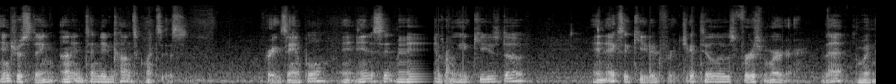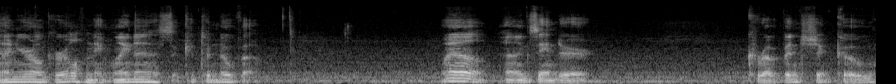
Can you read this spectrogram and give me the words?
interesting unintended consequences. For example, an innocent man was wrongly accused of and executed for Chikatilo's first murder, that of a nine-year-old girl named Lena Zakatanova. Well, Alexander Kravchenko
